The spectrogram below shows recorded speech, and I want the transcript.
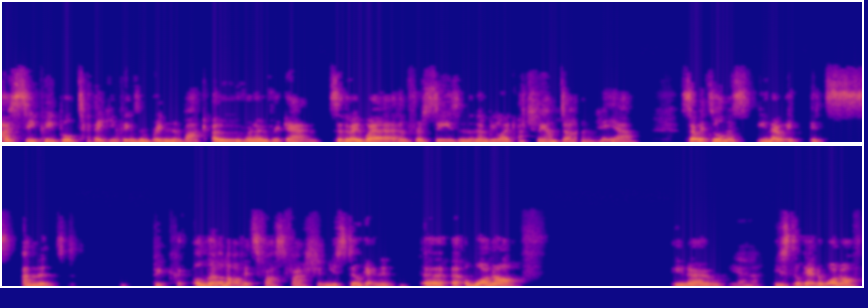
I see people taking things and bringing them back over and over again. So they may wear them for a season and then be like, actually, I'm done here. So it's almost, you know, it, it's, and it's, because, although a lot of it's fast fashion, you're still getting a, a, a one off you know yeah. you're still getting a one-off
